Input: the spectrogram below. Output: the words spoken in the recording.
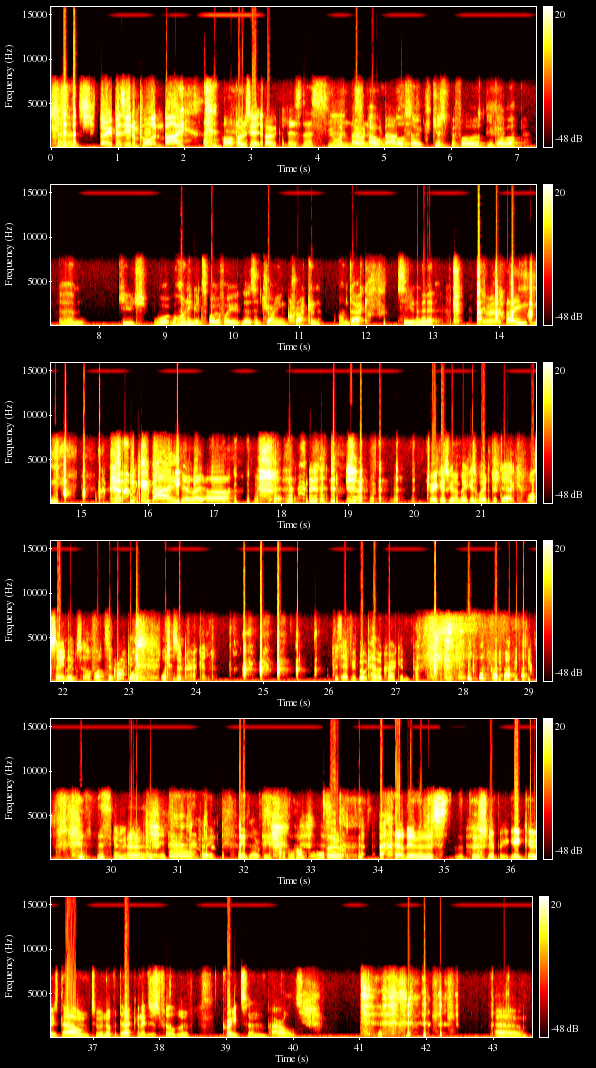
Um, Very busy and important. Bye. But I'm just gonna- boat business. You wouldn't know anything Oh, about also it. just before you go up, um, huge warning and spoiler for you. There's a giant kraken on deck. See you in a minute. Right, bye. Okay. Bye. See you later. Draco's going to make his way to the deck while saying to himself, What's a kraken? "What? What is a kraken? Does every boat have a kraken?" this is going to be the uh, campaign. So at the end of this the ship, it, it goes down to another deck, and it's just filled with crates and barrels. um,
